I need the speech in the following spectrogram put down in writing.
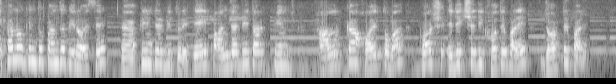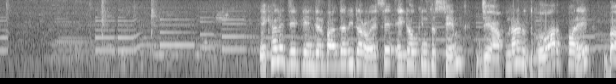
এখানেও কিন্তু পাঞ্জাবি রয়েছে প্রিন্টের ভিতরে। এই পাঞ্জাবিটার প্রিন্ট হালকা হয়তো বা কষ এদিক সেদিক হতে পারে, ঝরতে পারে। এখানে যে প্রিন্টের পাঞ্জাবিটা রয়েছে এটাও কিন্তু সেম যে আপনার ধোয়ার পরে বা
